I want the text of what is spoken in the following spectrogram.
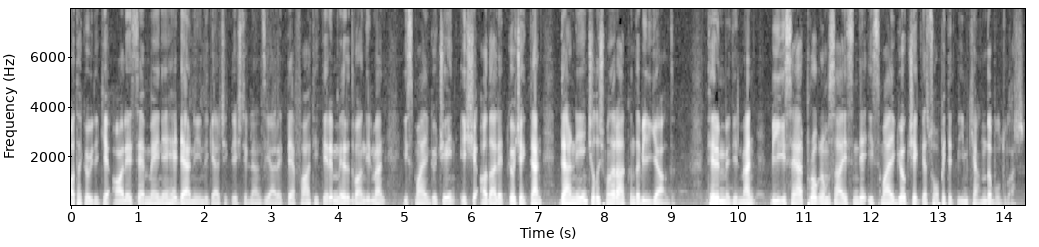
Ataköy'deki ALS MNH Derneği'nde gerçekleştirilen ziyarette Fatih Terim ve Rıdvan Dilmen, İsmail Göçek'in eşi Adalet Göçek'ten derneğin çalışmaları hakkında bilgi aldı. Terim ve Dilmen bilgisayar programı sayesinde İsmail Gökçek'le sohbet etme imkanını buldular.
